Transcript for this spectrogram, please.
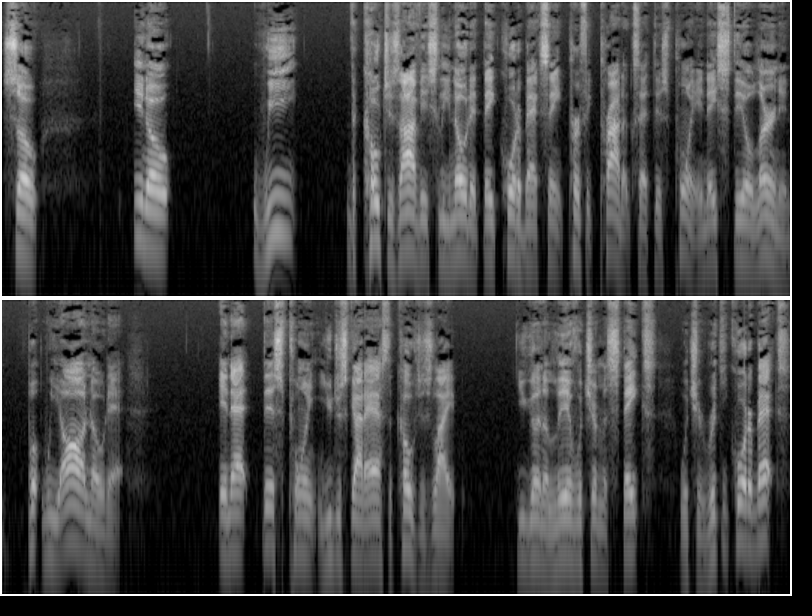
So, you know, we the coaches obviously know that they quarterbacks ain't perfect products at this point and they still learning. But we all know that. And at this point, you just got to ask the coaches like you going to live with your mistakes with your rookie quarterbacks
